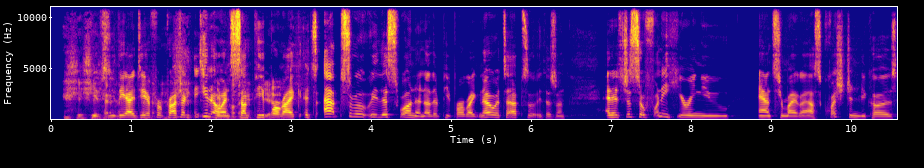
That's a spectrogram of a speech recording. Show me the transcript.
gives yeah. you the idea for a project. You know, totally. and some people yeah. are like, it's absolutely this one, and other people are like, no, it's absolutely this one. And it's just so funny hearing you answer my last question because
